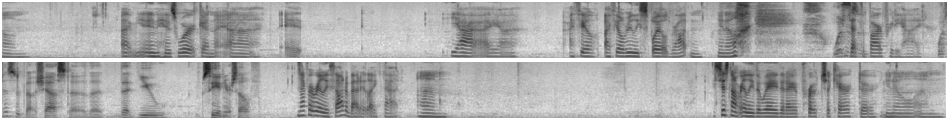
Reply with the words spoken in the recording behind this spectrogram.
um, I mean, in his work and uh, it. Yeah, I, uh, I feel I feel really spoiled rotten. You know, What set it- the bar pretty high. What is it about Shasta that that you see in yourself? Never really thought about it like that. Um, it's just not really the way that I approach a character, you Mhm. know. Um,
